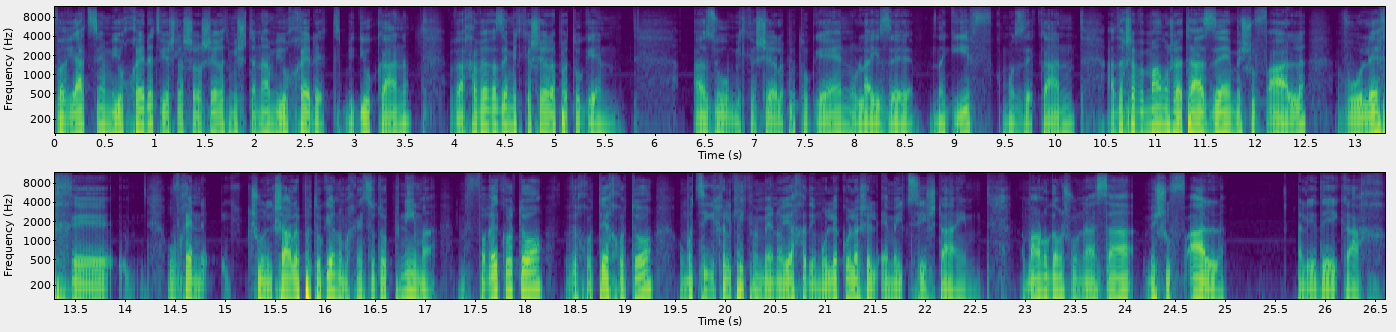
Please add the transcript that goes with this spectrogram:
וריאציה מיוחדת ויש לה שרשרת משתנה מיוחדת, בדיוק כאן, והחבר הזה מתקשר לפתוגן. אז הוא מתקשר לפתוגן, אולי זה נגיף, כמו זה כאן. עד עכשיו אמרנו שהתא הזה משופעל, והוא הולך... אה, ובכן, כשהוא נקשר לפתוגן, הוא מכניס אותו פנימה, מפרק אותו וחותך אותו, הוא מציג חלקיק ממנו יחד עם מולקולה של MHC2. אמרנו גם שהוא נעשה משופעל על ידי כך.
